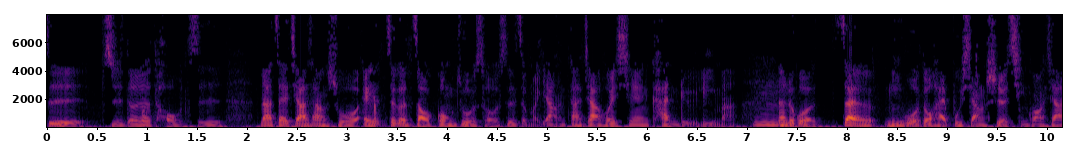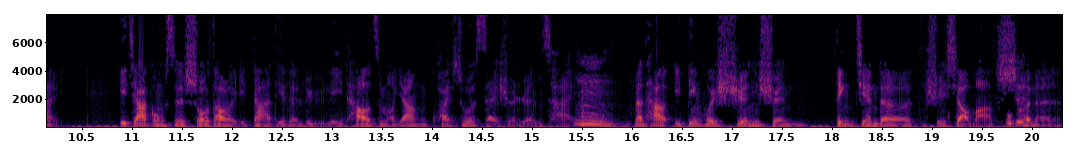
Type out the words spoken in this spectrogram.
是值得的投资。那再加上说，哎，这个找工作的时候是怎么样？大家会先看履历嘛？嗯，那如果在你我都还不相识的情况下，一家公司收到了一大叠的履历，他要怎么样快速的筛选人才？嗯那他一定会先选顶尖的学校嘛？不可能，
